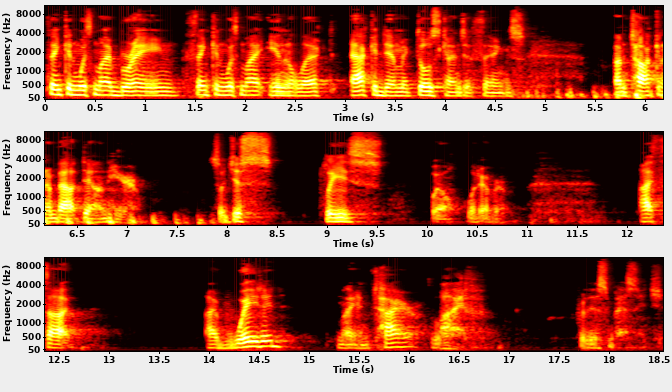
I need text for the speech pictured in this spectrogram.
thinking with my brain, thinking with my intellect, academic, those kinds of things. I'm talking about down here. So just please, well, whatever. I thought, I've waited my entire life for this message.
